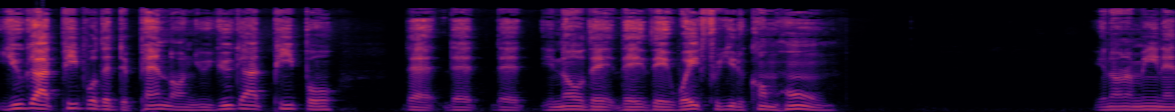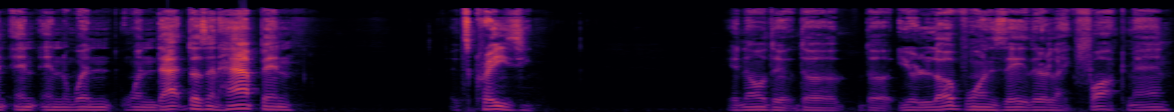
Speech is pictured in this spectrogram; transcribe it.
you got people that depend on you. You got people that that that you know they they they wait for you to come home. You know what I mean? And and and when when that doesn't happen, it's crazy. You know, the the the your loved ones they they're like, "Fuck, man."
